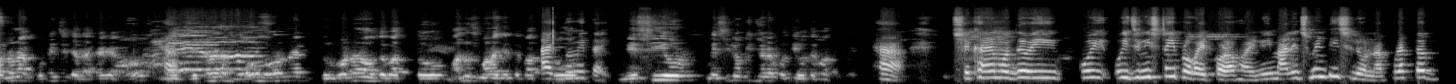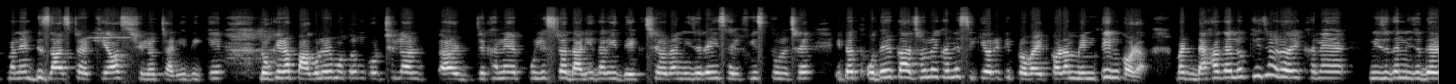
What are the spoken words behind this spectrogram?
ঘটনা ঘটেছে যা দেখা গেল হ্যাঁ। যে কোনো একটা বড় ধরনের দুর্ঘটনা হতে পারতো মানুষ মারা যেতে পারতো একদমই তাই। মেসিও মেসিরও কিছু একটা ক্ষতি হতে পারতো। হ্যাঁ সেখানের মধ্যে ওই ওই ওই জিনিসটাই প্রোভাইড করা হয়নি। ওই ম্যানেজমেন্টই ছিল না। পুরো একটা মানে ডিজাস্টার কেয়াস ছিল চারিদিকে। লোকেরা পাগলের মতন করছিল আর আর যেখানে পুলিশরা দাঁড়িয়ে দাঁড়িয়ে দেখছে ওরা নিজেরাই সেলফিস তুলছে। এটা ওদের কাজ হলো এখানে সিকিউরিটি প্রোভাইড করা মেনটেন করা। বাট দেখা গেল কি যে ওরা এখানে নিজেদের নিজেদের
